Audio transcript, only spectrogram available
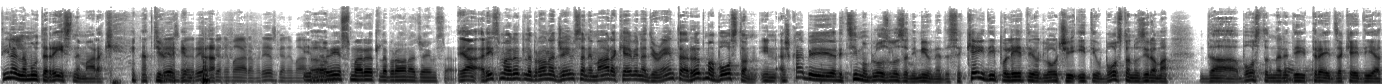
Tile Lamute res ne mara, ki na ti reče. Res ga ne maram, res ga ne maram. Um, res ima rad Lebrona Jamesa. Ja, res ima rad Lebrona Jamesa, ne mara Kevina Duranta, rad ima Boston. In až kaj bi recimo bilo zelo zanimivo, da se KD poleti odloči iti v Boston, oziroma da Boston naredi oh, trade za KD. -ja.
